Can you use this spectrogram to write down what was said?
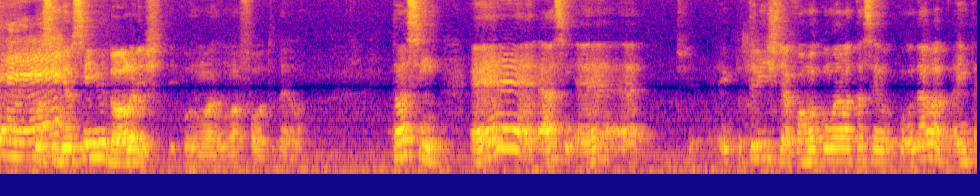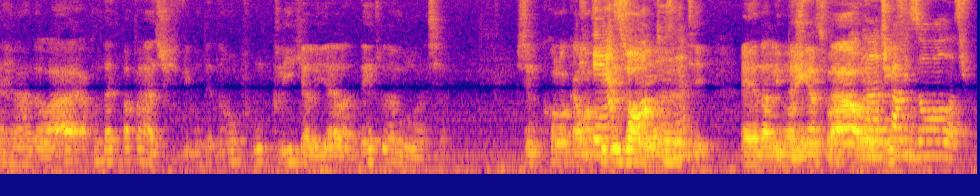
É. conseguiram 100 mil dólares, tipo, numa, numa foto dela. Então, assim, é, assim, é, é triste a forma como ela está sendo, quando ela é internada lá, a quantidade de paparazzi que ficam tentando um clique ali, ela dentro da ambulância. Têm que colocar E uma tem fita fotos, né? isolante é, ali no Tem as hospital. Ela de tem camisola, tipo,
